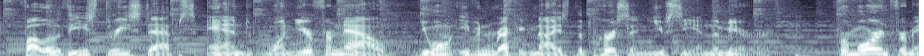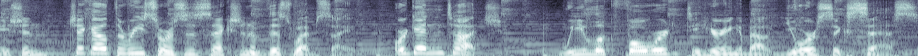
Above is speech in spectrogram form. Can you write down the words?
Follow these three steps, and one year from now, you won't even recognize the person you see in the mirror. For more information, check out the resources section of this website or get in touch. We look forward to hearing about your success.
